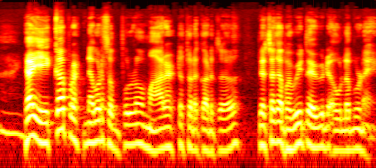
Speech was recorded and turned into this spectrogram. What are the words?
ह्या एका प्रश्नावर संपूर्ण महाराष्ट्र सरकारचं त्याचं काय भवितव्य अवलंबून आहे.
